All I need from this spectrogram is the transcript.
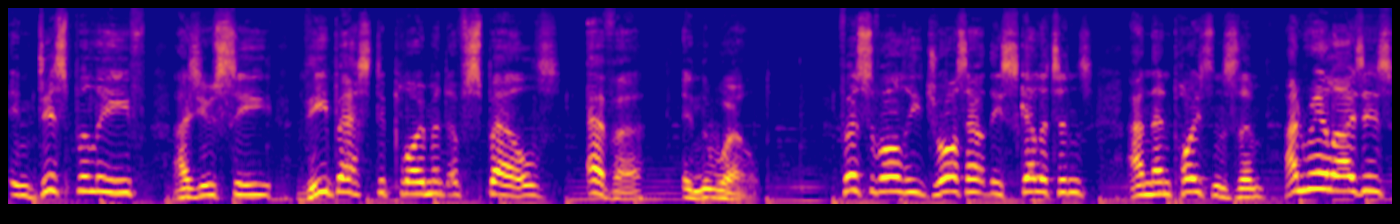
in disbelief as you see the best deployment of spells ever in the world. First of all, he draws out these skeletons and then poisons them and realizes,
